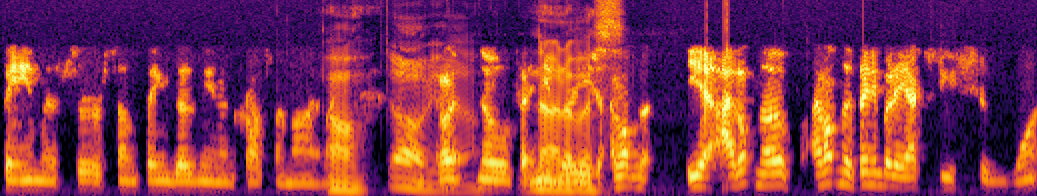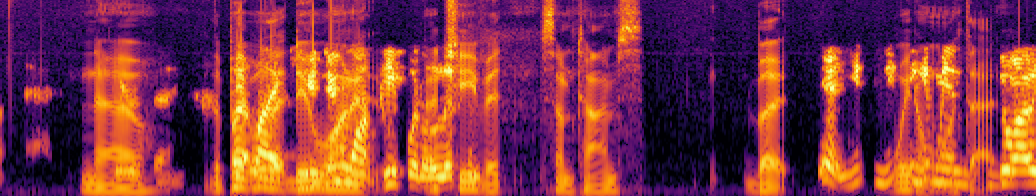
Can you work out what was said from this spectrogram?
famous or something doesn't even cross my mind. Oh Oh I don't yeah. know if None of anybody. us. I don't know. Yeah, I don't know. If, I don't know if anybody actually should want that. no, Weird thing. the But, people like, that do you do want, want it people to achieve listen- it sometimes, but Yeah, you, you, We I don't mean, want that. do I,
